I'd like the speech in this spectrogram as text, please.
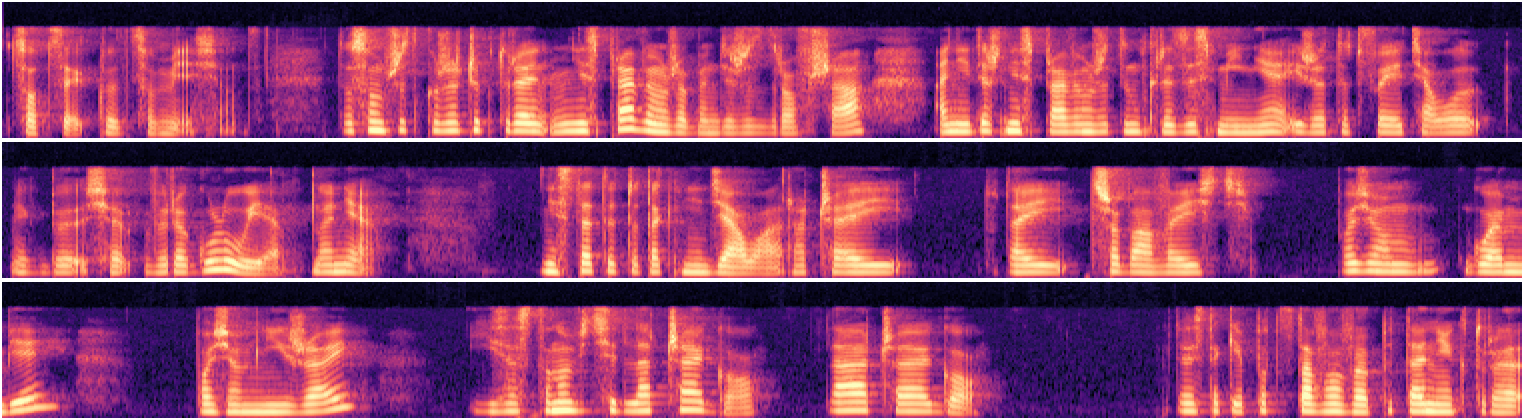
co cykl, co miesiąc. To są wszystko rzeczy, które nie sprawią, że będziesz zdrowsza, ani też nie sprawią, że ten kryzys minie i że to twoje ciało jakby się wyreguluje. No nie. Niestety to tak nie działa. Raczej tutaj trzeba wejść poziom głębiej, poziom niżej i zastanowić się dlaczego. Dlaczego? To jest takie podstawowe pytanie, które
